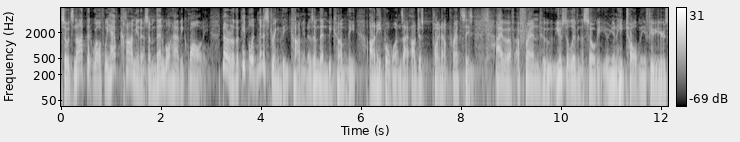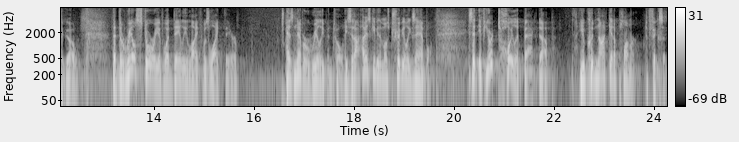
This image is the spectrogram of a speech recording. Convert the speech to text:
So it's not that, well, if we have communism, then we'll have equality. No, no, no. The people administering the communism then become the unequal ones. I, will just point out parentheses. I have a, a friend who used to live in the Soviet Union. He told me a few years ago that the real story of what daily life was like there has never really been told. He said, I'll just give you the most trivial example. He said, if your toilet backed up, you could not get a plumber to fix it.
